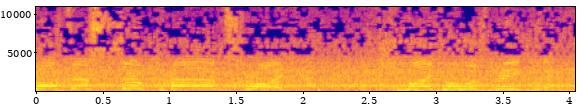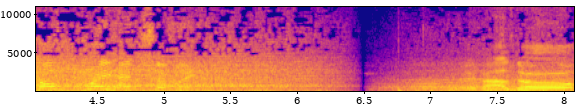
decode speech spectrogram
What a superb strike. Schmeichel was beaten comprehensively. Rivaldo.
